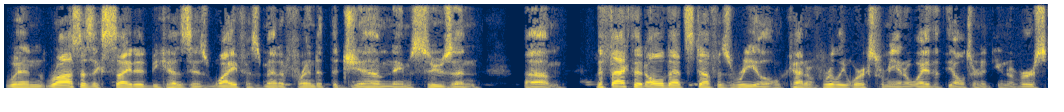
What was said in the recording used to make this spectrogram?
when Ross is excited because his wife has met a friend at the gym named Susan. Um, the fact that all that stuff is real kind of really works for me in a way that the alternate universe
